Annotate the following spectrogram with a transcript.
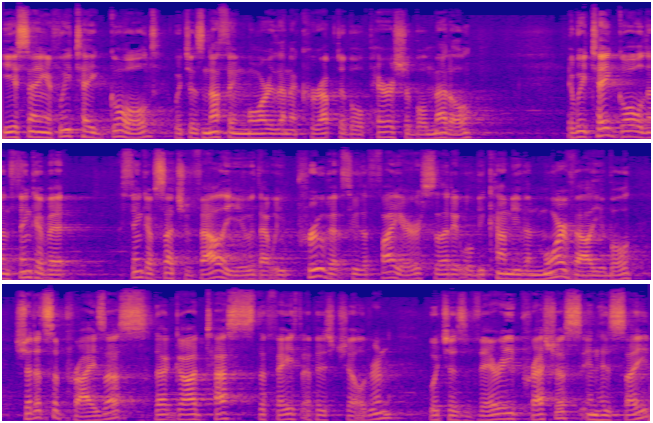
He is saying if we take gold, which is nothing more than a corruptible, perishable metal, if we take gold and think of it, think of such value that we prove it through the fire so that it will become even more valuable, should it surprise us that God tests the faith of his children, which is very precious in his sight?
